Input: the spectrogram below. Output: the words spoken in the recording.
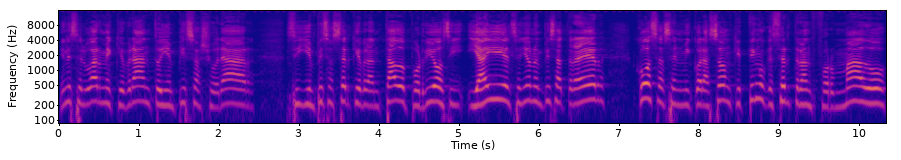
Y en ese lugar me quebranto y empiezo a llorar, ¿sí? Y empiezo a ser quebrantado por Dios y, y ahí el Señor me empieza a traer cosas en mi corazón que tengo que ser transformado,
